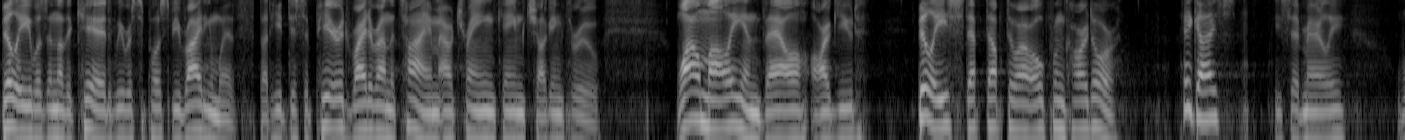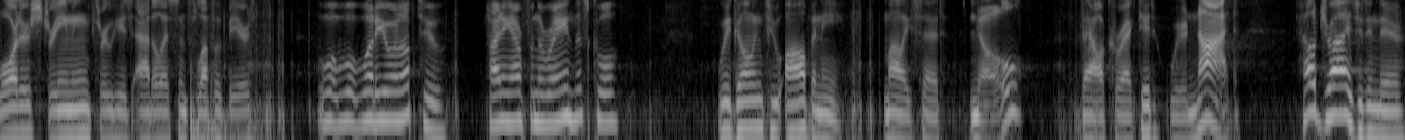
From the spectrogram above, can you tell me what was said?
Billy was another kid we were supposed to be riding with, but he disappeared right around the time our train came chugging through. While Molly and Val argued, Billy stepped up to our open car door. Hey guys, he said merrily, water streaming through his adolescent fluff of beard. What are you all up to? Hiding out from the rain? That's cool. We're going to Albany, Molly said. No, Val corrected. We're not. How dry is it in there?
